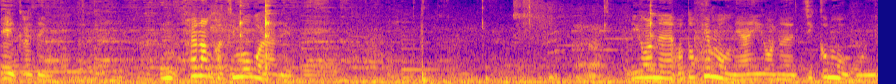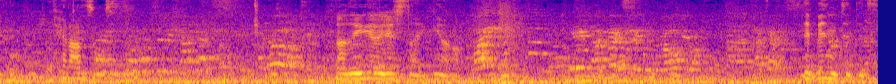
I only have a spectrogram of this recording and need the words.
egg I think. 음, 회랑 같이 먹어야 돼. 이거는 어떻게 먹냐? 이거는 찍어 먹어 이거 계란 소스. 나도 이게 just like you know this.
